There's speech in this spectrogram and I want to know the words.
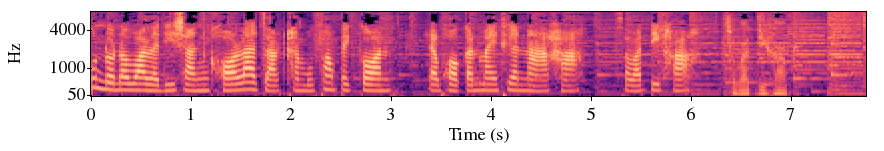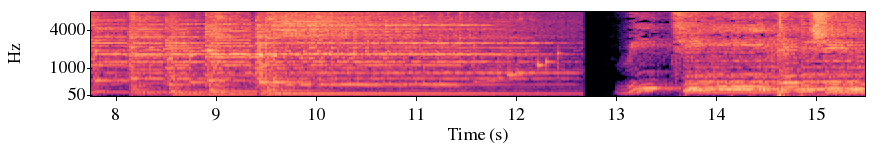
คุณโดนวานและดิฉันขอลาจากทันบุฟังไปก่อน แล้วพอกันไม่เทื่อนนาค่ะ สวัสดีค่ะ สวัสดีครับ วิธีแห่งชีวิต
